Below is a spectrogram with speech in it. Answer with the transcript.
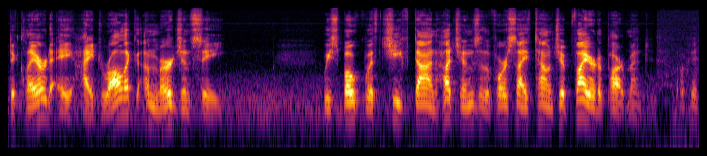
declared a hydraulic emergency. We spoke with Chief Don Hutchins of the Forsyth Township Fire Department. Okay,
